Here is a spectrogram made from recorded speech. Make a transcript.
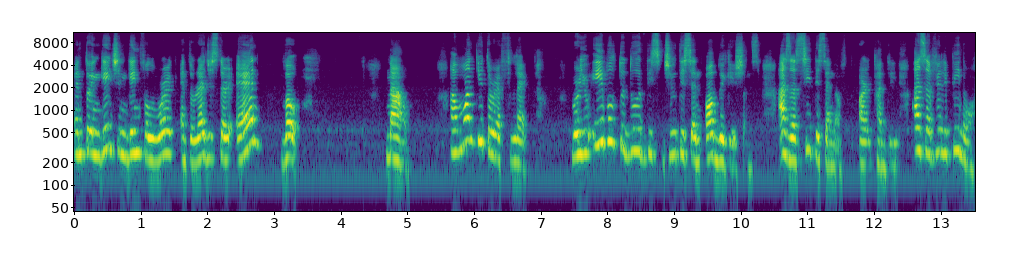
and to engage in gainful work and to register and vote. Now, I want you to reflect were you able to do these duties and obligations as a citizen of our country, as a Filipino?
